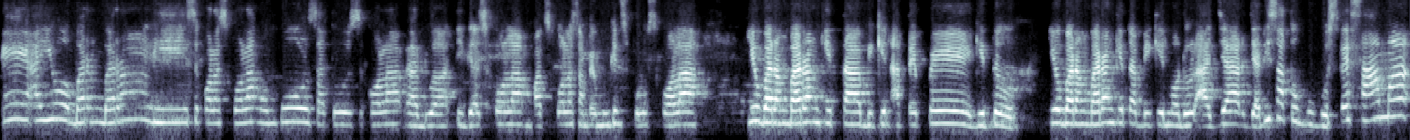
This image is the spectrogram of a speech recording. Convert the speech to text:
Eh, ayo bareng-bareng di sekolah-sekolah ngumpul, satu sekolah, eh, dua, tiga sekolah, empat sekolah, sampai mungkin sepuluh sekolah. Yuk bareng-bareng kita bikin ATP, gitu yuk bareng-bareng kita bikin modul ajar. Jadi satu gugus teh sama.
